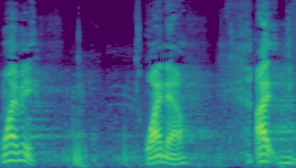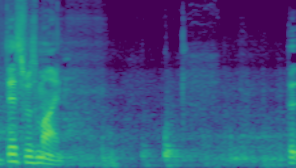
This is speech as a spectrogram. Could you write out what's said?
Why me? Why now? I, this was mine. Uh,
